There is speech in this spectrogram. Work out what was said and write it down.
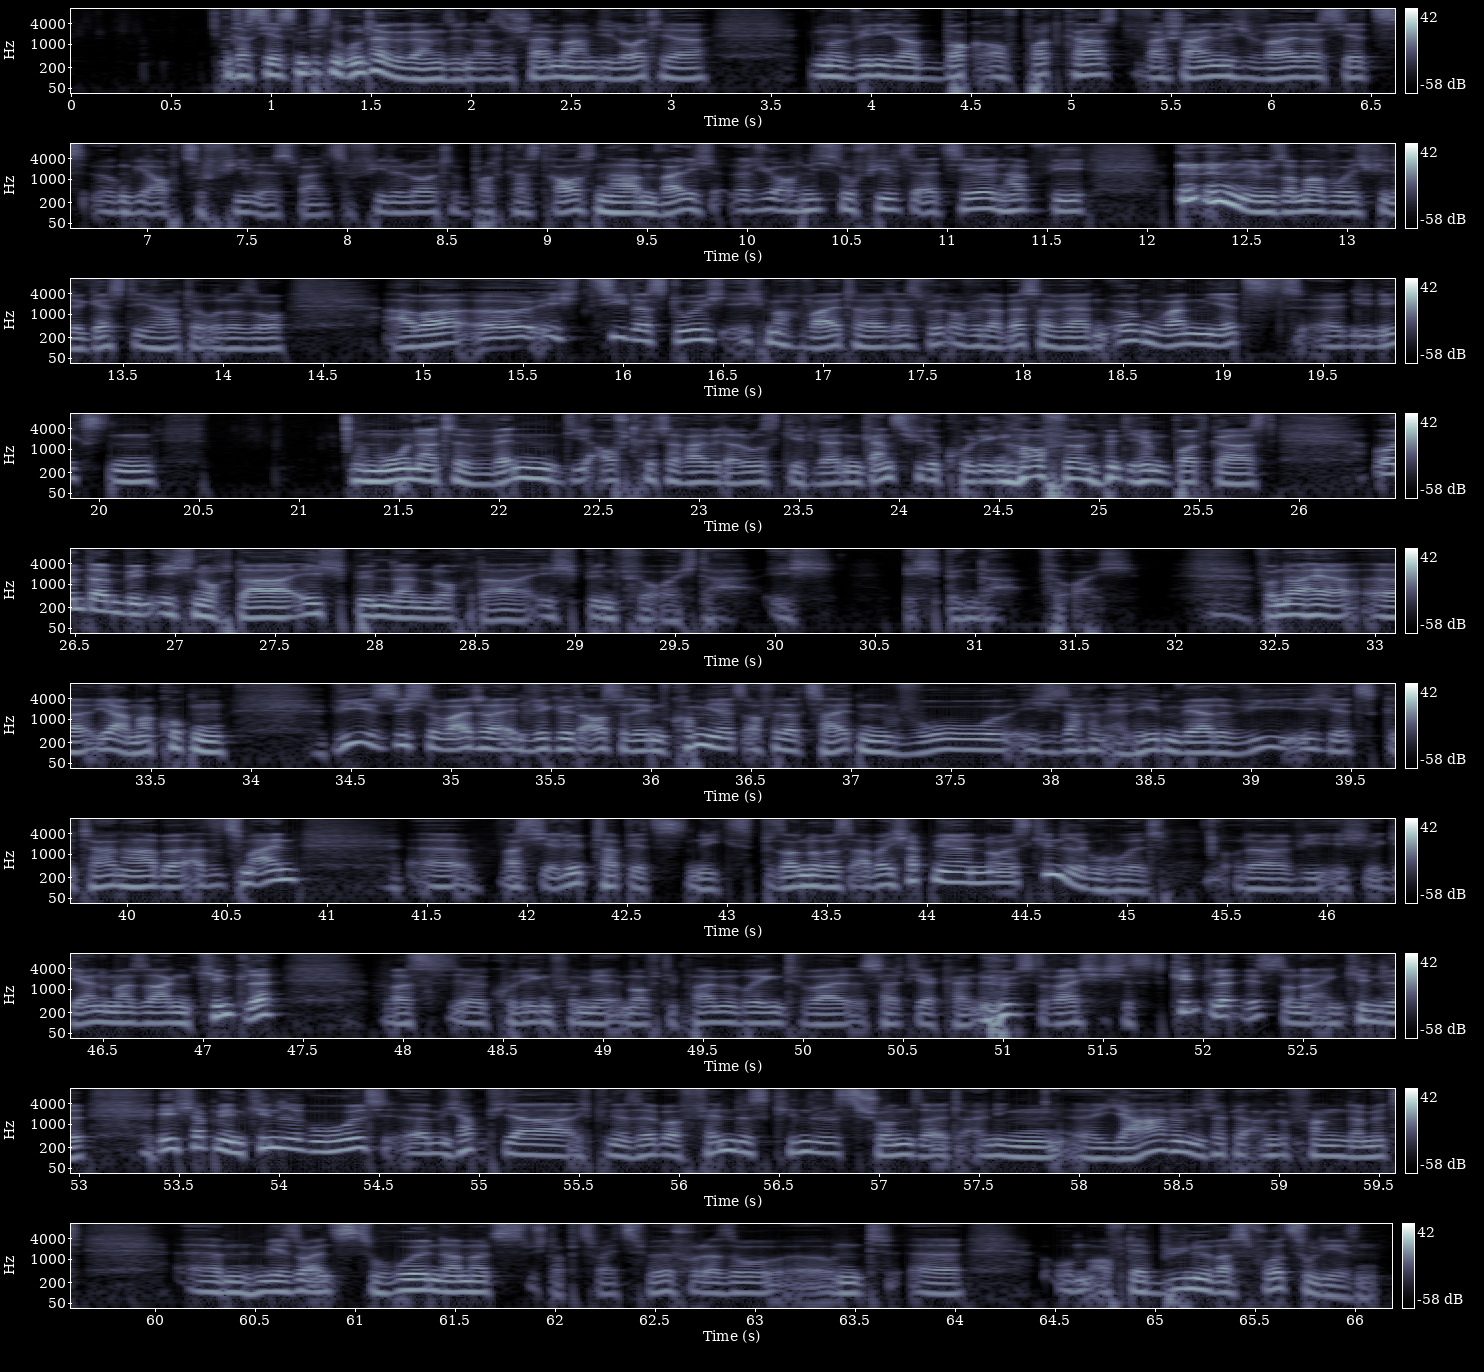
dass die jetzt ein bisschen runtergegangen sind. Also scheinbar haben die Leute ja immer weniger Bock auf Podcast. Wahrscheinlich, weil das jetzt irgendwie auch zu viel ist, weil zu viele Leute Podcast draußen haben, weil ich natürlich auch nicht so viel zu erzählen habe wie im Sommer, wo ich viele Gäste hier hatte oder so. Aber äh, ich ziehe das durch, ich mache weiter. Das wird auch wieder besser werden. Irgendwann jetzt äh, die nächsten Monate, wenn die Auftreterei wieder losgeht, werden ganz viele Kollegen aufhören mit ihrem Podcast. Und dann bin ich noch da. Ich bin dann noch da. Ich bin für euch da. Ich ich bin da für euch. Von daher, äh, ja, mal gucken, wie es sich so weiterentwickelt. Außerdem kommen jetzt auch wieder Zeiten, wo ich Sachen erleben werde, wie ich jetzt getan habe. Also zum einen, äh, was ich erlebt habe, jetzt nichts Besonderes, aber ich habe mir ein neues Kindle geholt. Oder wie ich gerne mal sagen, Kindle was äh, Kollegen von mir immer auf die Palme bringt, weil es halt ja kein österreichisches Kindle ist, sondern ein Kindle. Ich habe mir ein Kindle geholt. Ähm, ich habe ja, ich bin ja selber Fan des Kindles schon seit einigen äh, Jahren. Ich habe ja angefangen damit, ähm, mir so eins zu holen, damals, ich glaube 2012 oder so, und äh, um auf der Bühne was vorzulesen.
